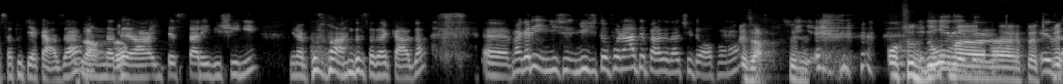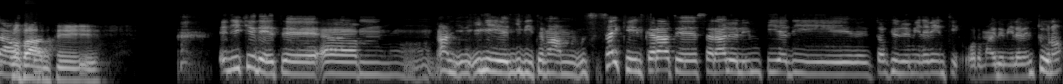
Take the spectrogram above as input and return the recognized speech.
stare tutti a casa, esatto. andate a impestare i vicini, mi raccomando, state a casa, eh, magari gli, gli citofonate parlate dal citofono. Esatto, sì, sì. o su Zoom, chiedete, eh, esatto. tanti e gli chiedete, um, gli, gli, dite, ma sai che il karate sarà alle Olimpiadi Tokyo 2020, ormai 2021?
